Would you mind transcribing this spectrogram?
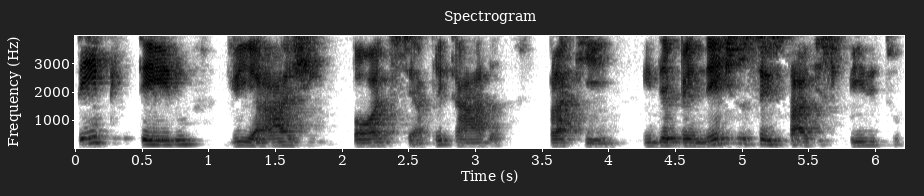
tempo inteiro viagem pode ser aplicada para que, independente do seu estado de espírito,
